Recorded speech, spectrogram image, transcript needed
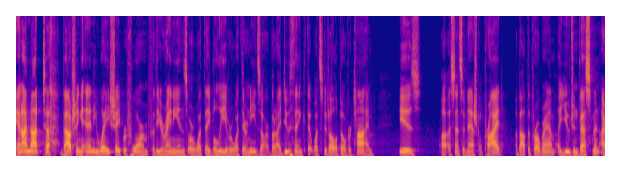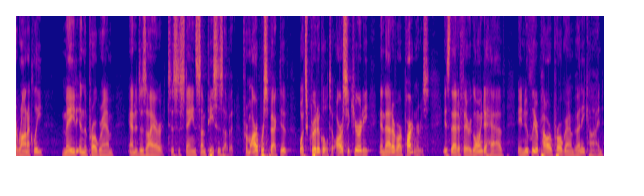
and I'm not uh, vouching in any way, shape, or form for the Iranians or what they believe or what their needs are, but I do think that what's developed over time is uh, a sense of national pride about the program, a huge investment, ironically, made in the program, and a desire to sustain some pieces of it. From our perspective, what's critical to our security and that of our partners is that if they are going to have a nuclear power program of any kind,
